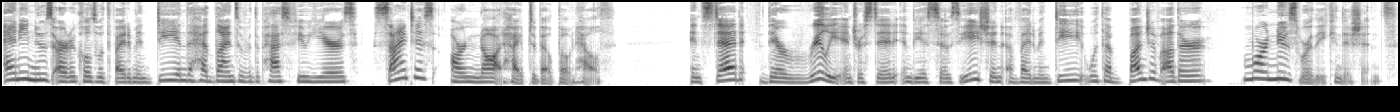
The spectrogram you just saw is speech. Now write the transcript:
any news articles with vitamin D in the headlines over the past few years, scientists are not hyped about bone health. Instead, they're really interested in the association of vitamin D with a bunch of other, more newsworthy conditions.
